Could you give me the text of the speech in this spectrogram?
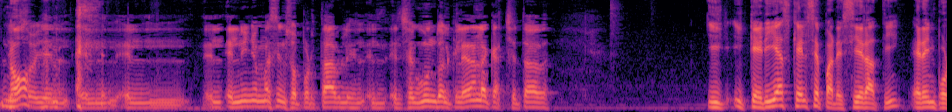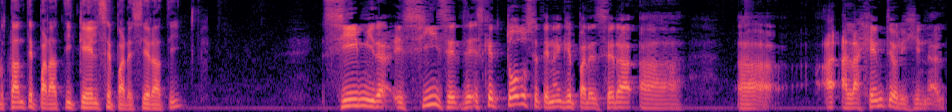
no. soy el, niño más insoportable, el, segundo, al que le dan la cachetada. ¿Y, querías que él se pareciera a ti? ¿Era importante para ti que él se pareciera a ti? Sí, mira, eh, sí, es que todos se tenían que parecer a, la gente original.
